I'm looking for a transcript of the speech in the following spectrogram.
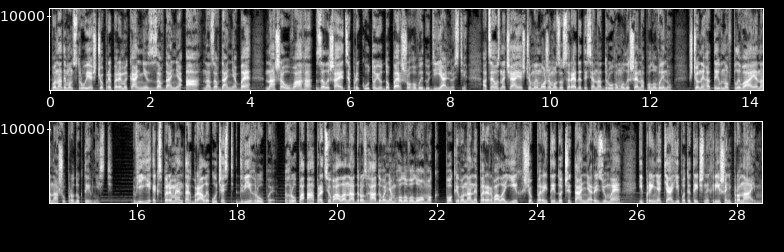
Вона демонструє, що при перемиканні з завдання А на завдання Б наша увага залишається прикутою до першого виду діяльності, а це означає, що ми можемо зосередитися на другому лише наполовину, що негативно впливає на нашу продуктивність. В її експериментах брали участь дві групи. Група А працювала над розгадуванням головоломок, поки вона не перервала їх, щоб перейти до читання резюме і прийняття гіпотетичних рішень про найм.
